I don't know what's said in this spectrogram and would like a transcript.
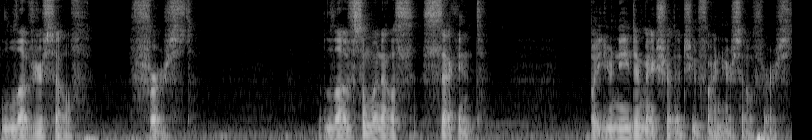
Love yourself first. Love someone else second. But you need to make sure that you find yourself first.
